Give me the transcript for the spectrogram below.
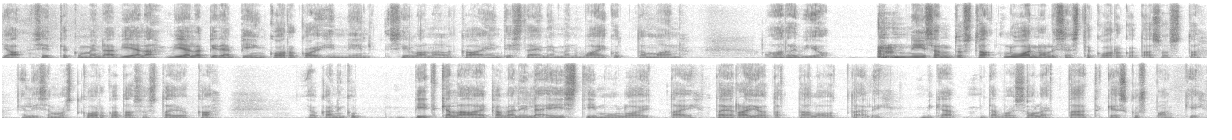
Ja sitten kun mennään vielä, vielä pidempiin korkoihin, niin silloin alkaa entistä enemmän vaikuttamaan arvio niin sanotusta luonnollisesta korkotasosta, eli semmoista korkotasosta, joka, joka niin pitkällä aikavälillä ei stimuloi tai, tai rajoita taloutta, eli mikä, mitä voisi olettaa, että keskuspankki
